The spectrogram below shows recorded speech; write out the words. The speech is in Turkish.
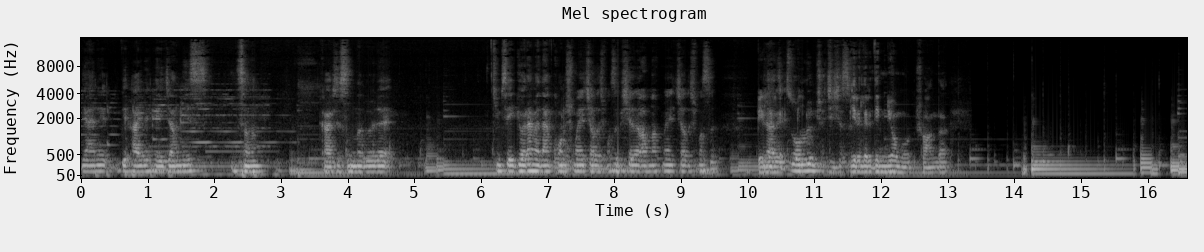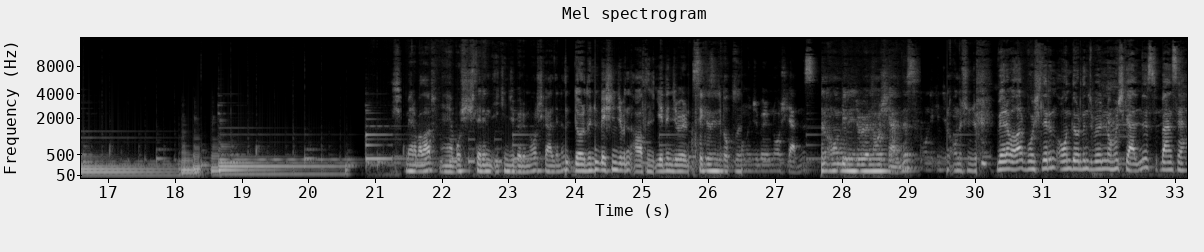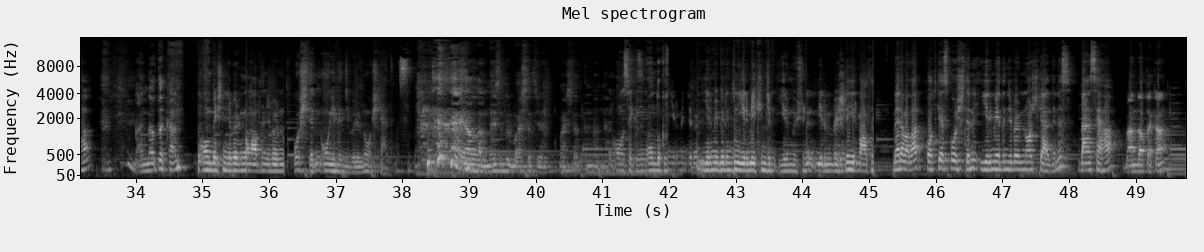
Yani bir hayli heyecanlıyız. İnsanın karşısında böyle kimseyi göremeden konuşmaya çalışması, bir şeyler anlatmaya çalışması Birileri, birazcık zorluymuş açıkçası. birileri dinliyor mu şu anda? Merhabalar. Ee, Boş İşler'in ikinci bölümüne hoş geldiniz. Dördüncü, beşinci bölüm, altıncı, yedinci bölüm, sekizinci, dokuzuncu, onuncu bölümüne hoş geldiniz. On birinci bölümüne hoş geldiniz. On ikinci, on üçüncü. Merhabalar. Boş İşler'in on dördüncü bölümüne hoş geldiniz. Ben Seha. Ben de Atakan. 15. bölümün 16. bölümün Boş İşler'in 17. bölümüne hoş geldiniz. Hay Allah'ım neyse dur başlatıyorum. Başlattım ben de. 18'in 19 20. bölüm, 21. 22. 23. 25. 26. Merhabalar. Podcast Boş İşler'in 27. bölümüne hoş geldiniz. Ben Seha. Ben de Atakan.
